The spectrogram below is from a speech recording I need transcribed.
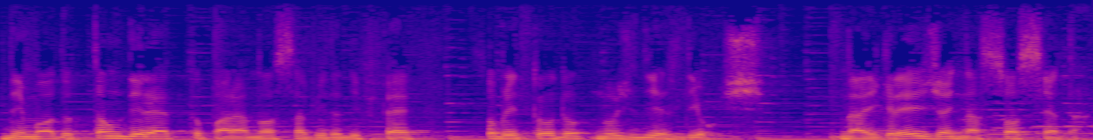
de modo tão direto para a nossa vida de fé, sobretudo nos dias de hoje, na igreja e na sociedade.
